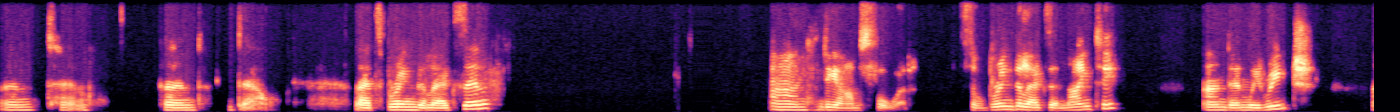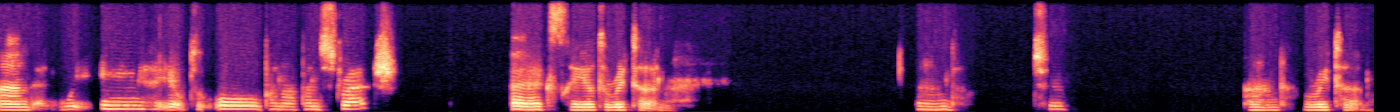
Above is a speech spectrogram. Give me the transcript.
And ten. And down. Let's bring the legs in and the arms forward. So bring the legs at 90 and then we reach and then we inhale to open up and stretch. Exhale to return. And two. And return.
